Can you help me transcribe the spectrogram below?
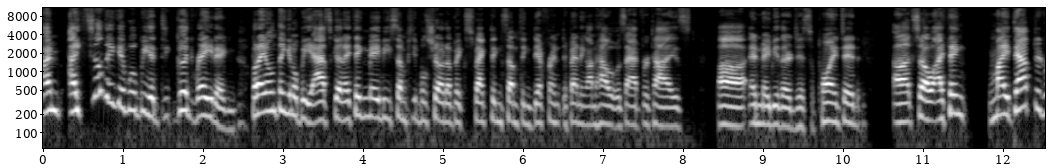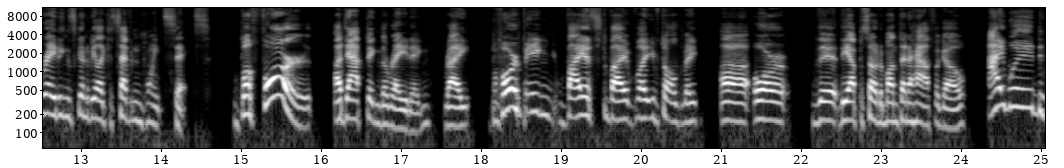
I'm I still think it will be a d- good rating, but I don't think it'll be as good. I think maybe some people showed up expecting something different depending on how it was advertised, uh, and maybe they're disappointed. Uh, so I think my adapted rating is gonna be like a seven point six. Before adapting the rating, right? Before being biased by what you've told me, uh, or the the episode a month and a half ago, I would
